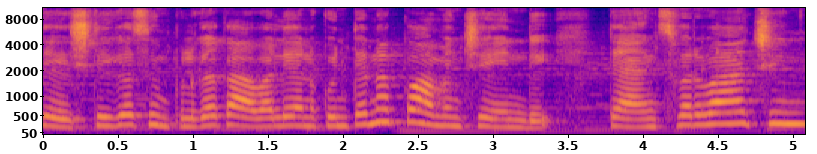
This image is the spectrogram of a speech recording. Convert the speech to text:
టేస్టీగా సింపుల్గా కావాలి అనుకుంటే నాకు కామెంట్ చేయండి. థ్యాంక్స్ ఫర్ వాచింగ్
